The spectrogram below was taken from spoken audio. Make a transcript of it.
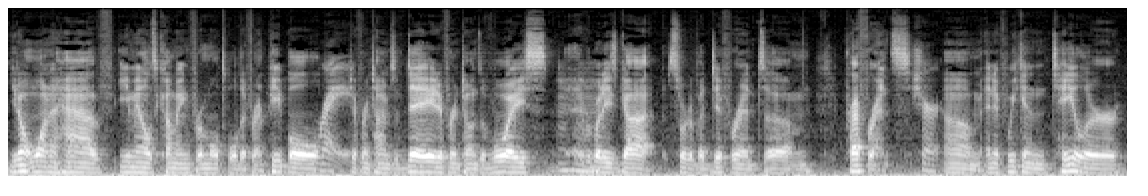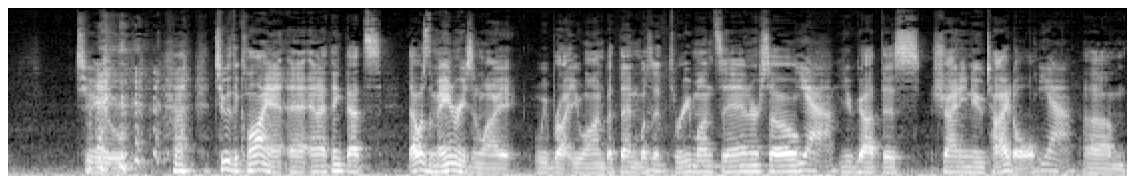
you don't want to have emails coming from multiple different people, Right. Mm-hmm. different times of day, different tones of voice. Everybody's got sort of a different um, preference. Sure. Um, and if we can tailor to to the client, and I think that's that was the main reason why we brought you on. But then was it three months in or so? Yeah. You got this shiny new title. Yeah. Um,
